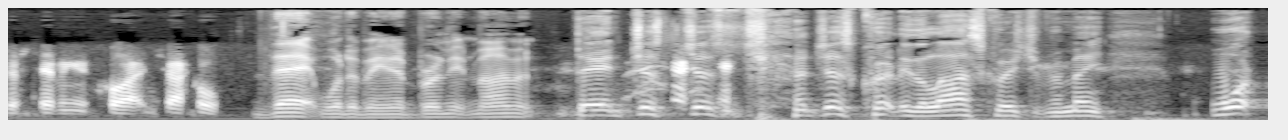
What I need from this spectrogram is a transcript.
just having a quiet chuckle. That would have been a brilliant moment. Dan, just just just quickly, the last question for me. What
